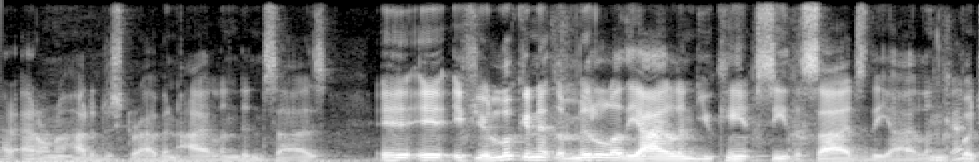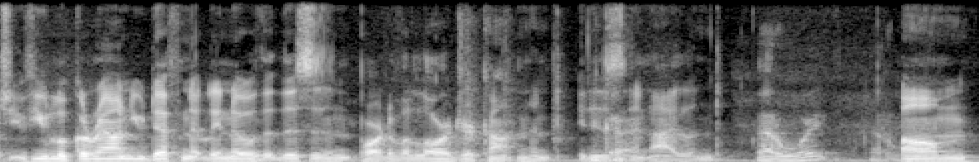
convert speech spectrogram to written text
I, I don't know how to describe an island in size. I, I, if you're looking at the middle of the island, you can't see the sides of the island. Okay. But if you look around, you definitely know that this isn't part of a larger continent. It is Okay. an island. That'll wait. That'll wait. Um,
